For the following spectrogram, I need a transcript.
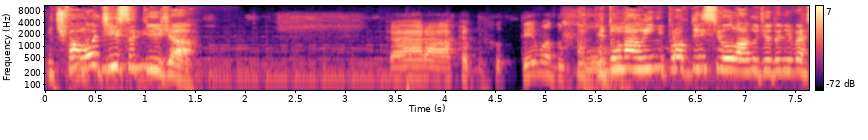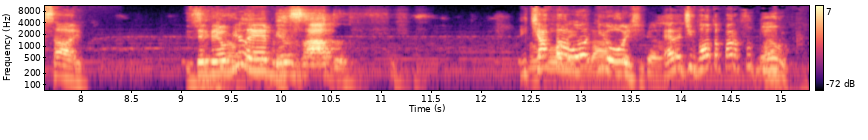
A gente falou disso aqui já. Caraca, o tema do povo. E Dona Aline providenciou lá no dia do aniversário. Você vê, eu me lembro. Pesado. E já falou aqui hoje. Era de volta para o futuro. Não.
